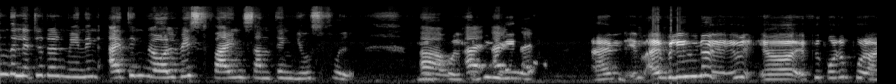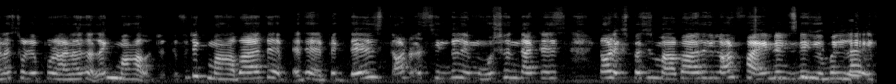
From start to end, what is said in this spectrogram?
in the literal meaning, I think we always find something useful. Uh, I, I, I, and if, I believe, you know, if, uh, if you go to Purana story, Puranas like Maha, if you take Mahabharata, the epic, there is not a single emotion that is not expressed in Mahabharata. You'll not find it in the human life.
